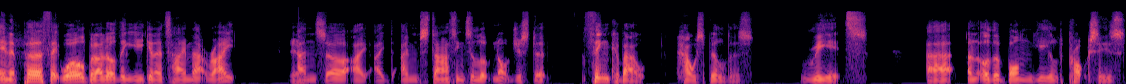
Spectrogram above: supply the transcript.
In a perfect world, but I don't think you're going to time that right. Yeah. And so I, I I'm starting to look not just at think about house builders, REITs, uh, and other bond yield proxies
